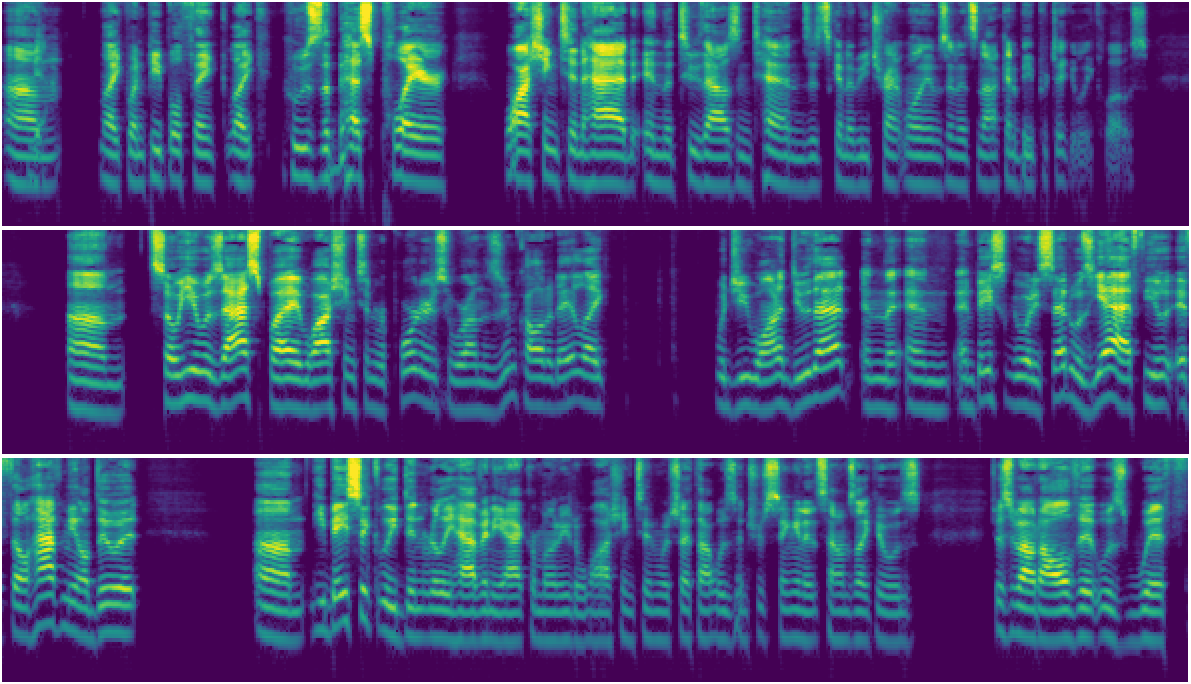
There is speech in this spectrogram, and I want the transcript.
Um, like when people think like who's the best player Washington had in the 2010s, it's going to be Trent Williams, and it's not going to be particularly close. Um, so he was asked by Washington reporters who were on the Zoom call today, like, would you want to do that? And the, and and basically what he said was, yeah, if you if they'll have me, I'll do it. Um, he basically didn't really have any acrimony to Washington, which I thought was interesting, and it sounds like it was just about all of it was with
